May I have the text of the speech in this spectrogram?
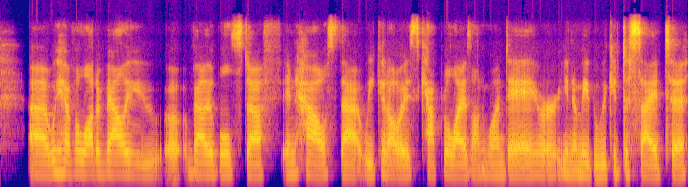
uh, we have a lot of value, uh, valuable stuff in house that we could always capitalize on one day, or you know maybe we could decide to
